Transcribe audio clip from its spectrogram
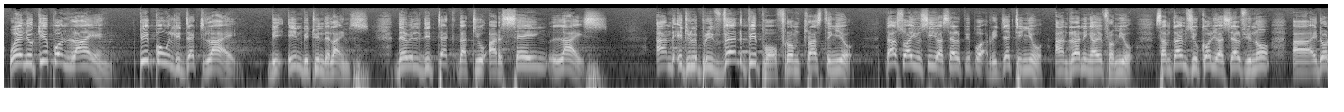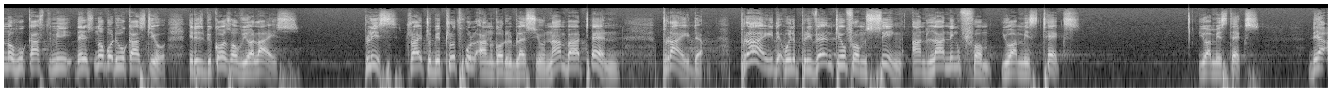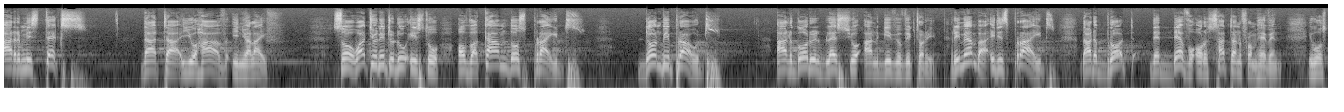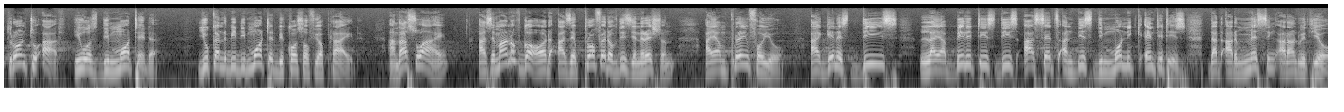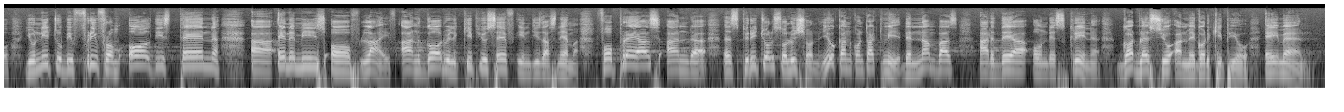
When you keep on lying, people will detect lie be in between the lines. They will detect that you are saying lies. And it will prevent people from trusting you. That's why you see yourself, people rejecting you and running away from you. Sometimes you call yourself, you know, uh, I don't know who cast me. There is nobody who cast you. It is because of your lies. Please try to be truthful and God will bless you. Number 10, pride. Pride will prevent you from seeing and learning from your mistakes. Your mistakes. There are mistakes that uh, you have in your life. So, what you need to do is to overcome those prides. Don't be proud. And God will bless you and give you victory. Remember, it is pride that brought the devil or Satan from heaven. He was thrown to earth, he was demoted. You can be demoted because of your pride. And that's why, as a man of God, as a prophet of this generation, I am praying for you against these liabilities, these assets, and these demonic entities that are messing around with you. You need to be free from all these 10 uh, enemies of life, and God will keep you safe in Jesus' name. For prayers and uh, spiritual solution, you can contact me. The numbers are there on the screen. God bless you, and may God keep you. Amen.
